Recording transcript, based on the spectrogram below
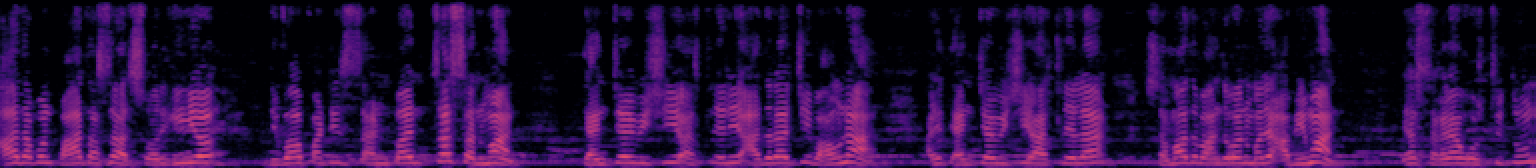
आज आपण पाहत असाल स्वर्गीय दिवा पाटील साहेबांचा सन्मान त्यांच्याविषयी असलेली आदराची भावना आणि त्यांच्याविषयी असलेला समाज बांधवांमध्ये अभिमान या सगळ्या गोष्टीतून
